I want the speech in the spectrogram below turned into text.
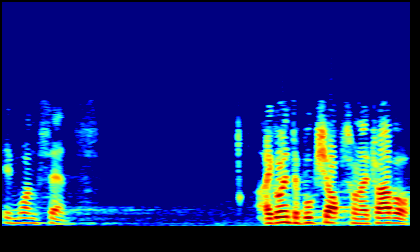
in one sense. I go into bookshops when I travel,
